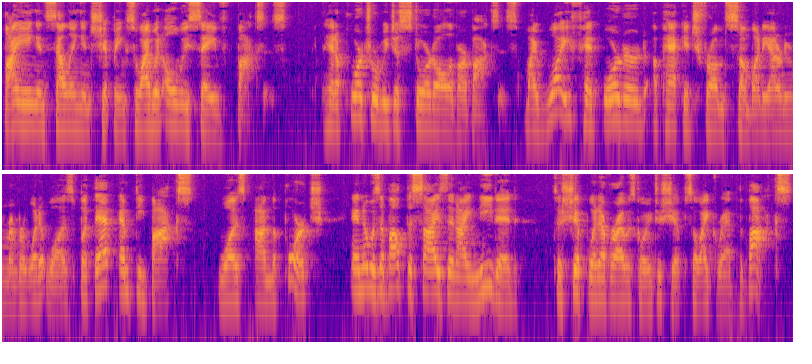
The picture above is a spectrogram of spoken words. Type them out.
buying and selling and shipping, so I would always save boxes. I had a porch where we just stored all of our boxes. My wife had ordered a package from somebody, I don't even remember what it was, but that empty box was on the porch and it was about the size that I needed to ship whatever I was going to ship, so I grabbed the box.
